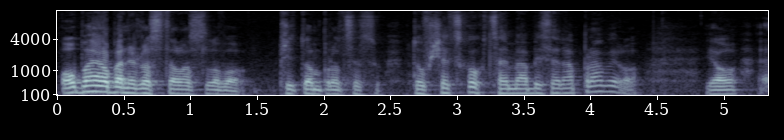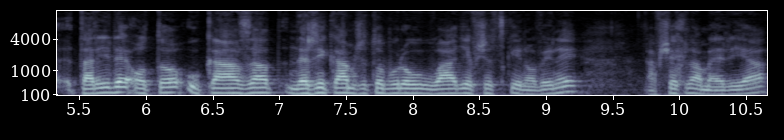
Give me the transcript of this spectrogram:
Obhajoba nedostala slovo při tom procesu. To všechno chceme, aby se napravilo. Jo. Tady jde o to ukázat, neříkám, že to budou uvádět všechny noviny a všechna média,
